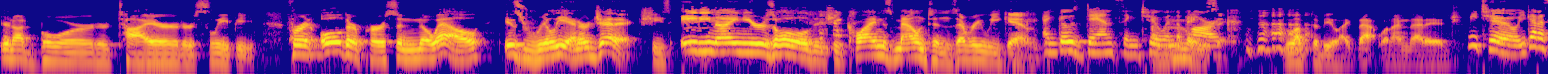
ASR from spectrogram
you're not bored or tired or sleepy. For an older person, Noelle is really energetic. She's 89 years old and she climbs mountains every weekend. And goes dancing too in the park. Amazing. Love to be like that when I'm that age. Me too. You gotta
